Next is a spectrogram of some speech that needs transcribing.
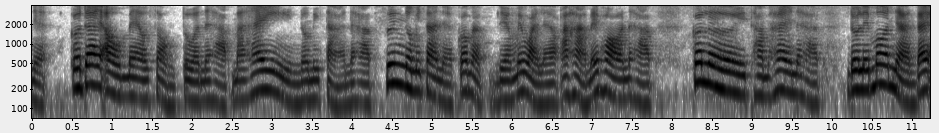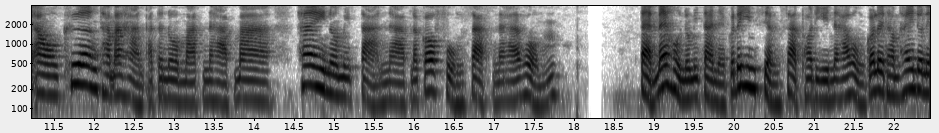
เนี่ยก็ได้เอาแมวสองตัวนะครับมาให้โนมิตะนะครับ ซึ่งโนมิตะเนี่ยก็แบบเลี้ยงไม่ไหวแล้วอาหารไม่พอนะครับ ก็เลยทำให้นะครับโดเรมอนเนี่ยได้เอาเครื่องทำอาหารอัตโนมัตินะครับ มาให้โนมิตะนะครับแล้วก็ฝูงสัตว์นะครับผม แต่แม่ของโนมิตะเนี่ยก็ได้ยินเสียงสัตว์พอดีนะครับผมก็เลยทำให้โดเร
